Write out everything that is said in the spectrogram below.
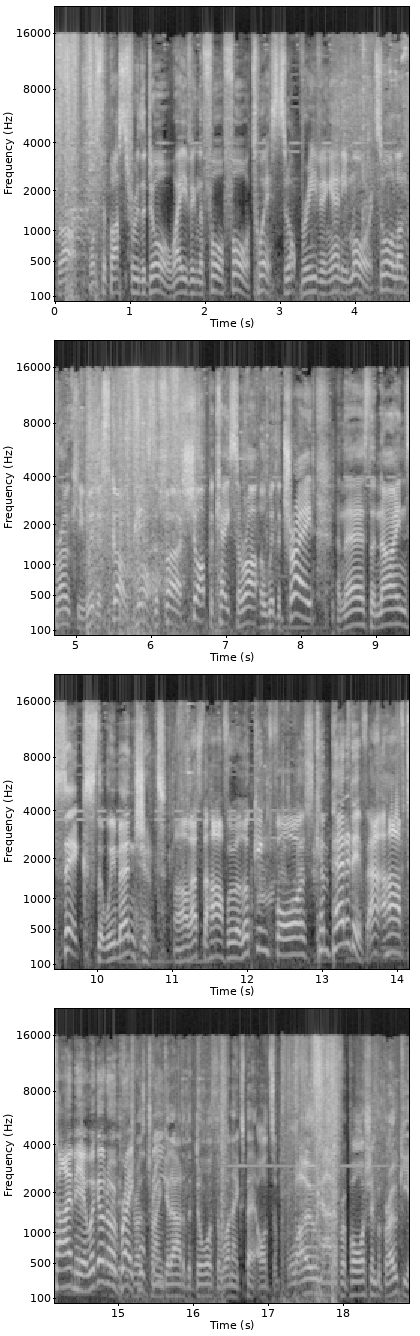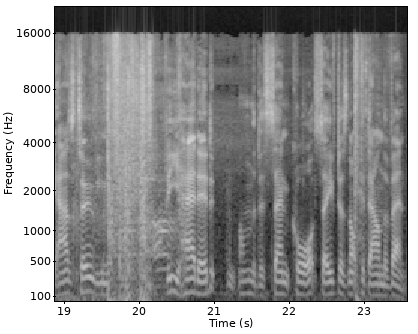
Drop, wants to bust through the door, waving the 4-4, twists, not breathing anymore. It's all on broky with a scope, hits the first shot, the Serato with the trade, and there's the 9-6 that we mentioned. Well, that's the half we were looking for. It's competitive at half time here. We're going to a break. We'll try and get out of the doors. The 1xBet odds have blown out of proportion, but broky has too. Beheaded on the descent court. Safe does not get down the vent.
